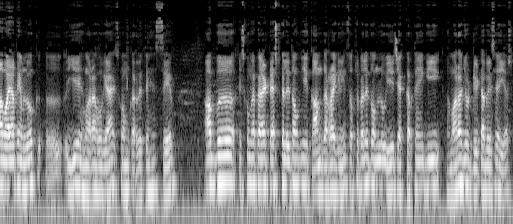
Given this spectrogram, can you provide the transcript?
अब आ जाते हैं हम लोग ये हमारा हो गया है। इसको हम कर देते हैं सेव। अब इसको मैं पहले टेस्ट कर लेता हूँ कि ये काम कर रहा है कि नहीं। सबसे पहले तो हम लोग ये चेक करते हैं कि हमारा जो डेटाबेस है यस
